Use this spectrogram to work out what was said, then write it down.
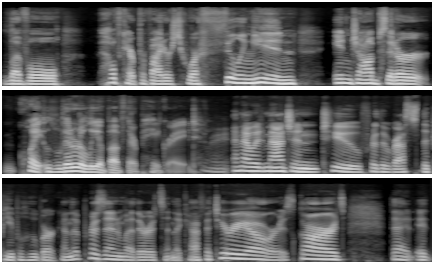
level healthcare providers who are filling in in jobs that are quite literally above their pay grade. Right. And I would imagine, too, for the rest of the people who work in the prison, whether it's in the cafeteria or as guards, that it,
